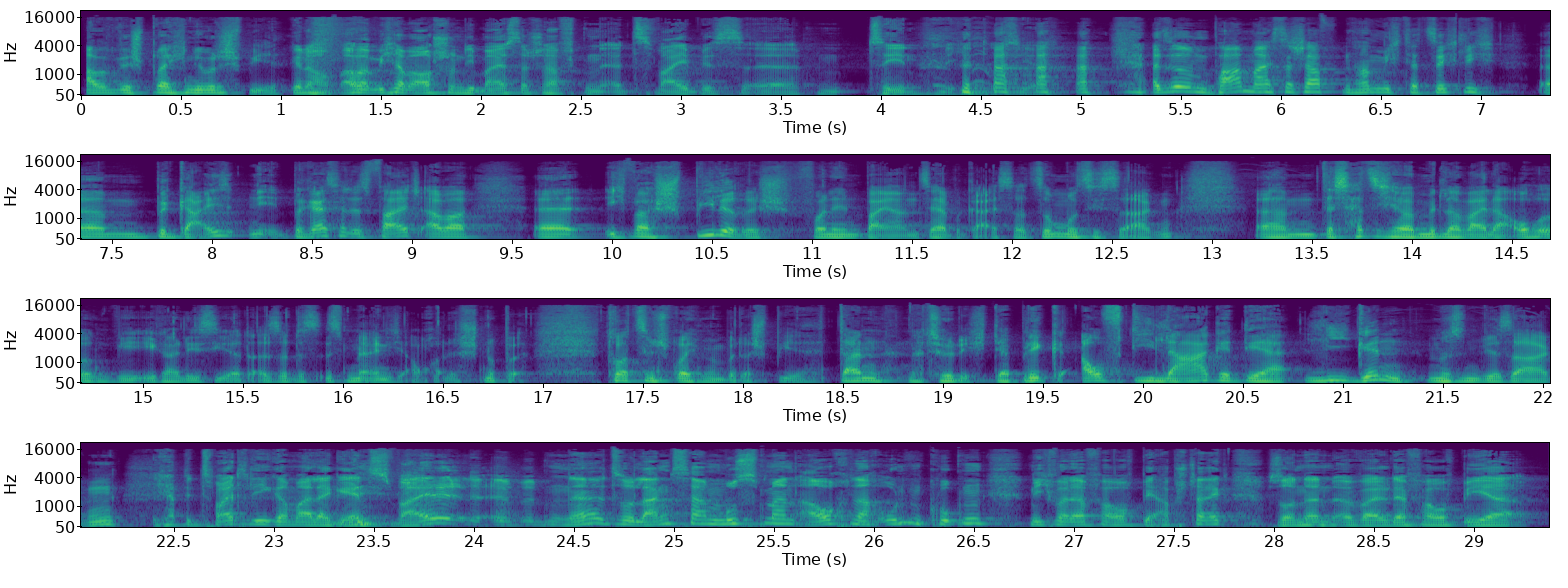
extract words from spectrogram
Aber wir sprechen über das Spiel. Genau, aber mich haben auch schon die Meisterschaften äh, zwei bis äh, zehn nicht interessiert. Also ein paar Meisterschaften haben mich tatsächlich ähm, begeistert, nee, begeistert ist falsch, aber äh, ich war spielerisch von den Bayern sehr begeistert, so muss ich sagen. Ähm, das hat sich aber mittlerweile auch irgendwie egalisiert, also das ist mir eigentlich auch alles Schnuppe. Trotzdem sprechen wir über das Spiel. Dann natürlich der Blick auf die Lage der Ligen, müssen wir sagen. Ich habe die zweite Liga mal ergänzt, weil äh, ne, so langsam muss man auch nach unten gucken, nicht weil der VfB absteigt, sondern äh, weil der VfB ja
